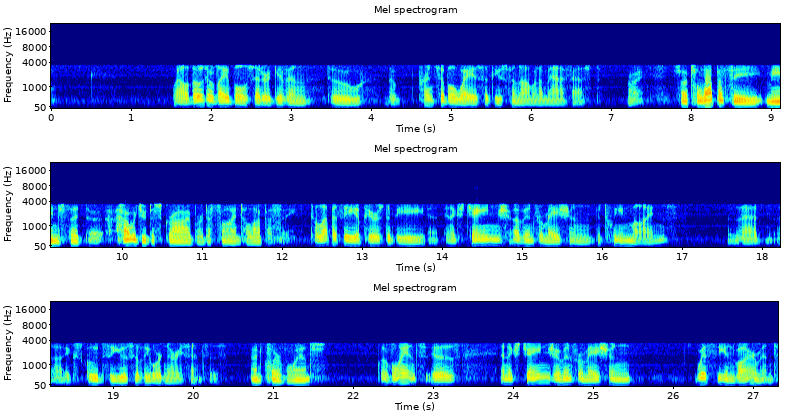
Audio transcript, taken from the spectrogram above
Well, those are labels that are given to the principal ways that these phenomena manifest. Right. So telepathy means that, uh, how would you describe or define telepathy? Telepathy appears to be an exchange of information between minds that uh, excludes the use of the ordinary senses. And clairvoyance? Clairvoyance is an exchange of information with the environment,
